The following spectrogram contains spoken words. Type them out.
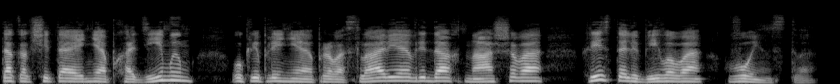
так как считая необходимым укрепление православия в рядах нашего христолюбивого воинства.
